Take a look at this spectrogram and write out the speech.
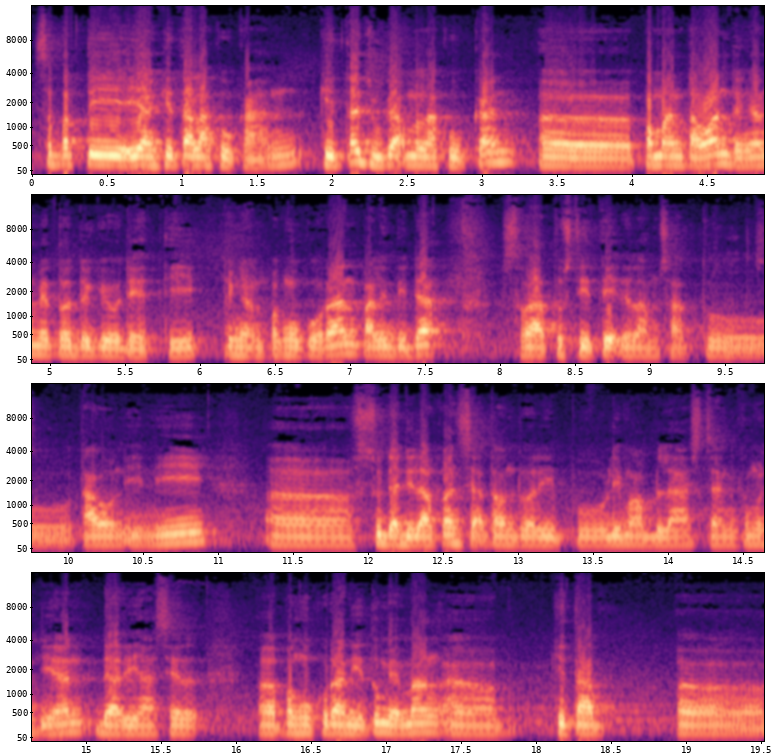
seperti yang kita lakukan, kita juga melakukan eh, pemantauan dengan metode geodetik dengan pengukuran paling tidak 100 titik dalam satu tahun ini eh, sudah dilakukan sejak tahun 2015 dan kemudian dari hasil eh, pengukuran itu memang eh, kita eh,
